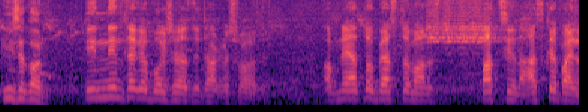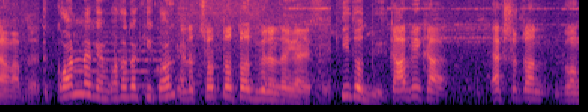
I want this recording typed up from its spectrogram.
কি কর তিন দিন থেকে বসে আছি ঢাকা শহরে। আপনি এত ব্যস্ত মানুষ পাচ্ছি না আজকে পাইলাম আপনার কর না কেন? কথাটা কি কর একটা ছোট্ট তদবিরে লেগে আইছি। কি তদবি কাবি খা একশো টন গম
